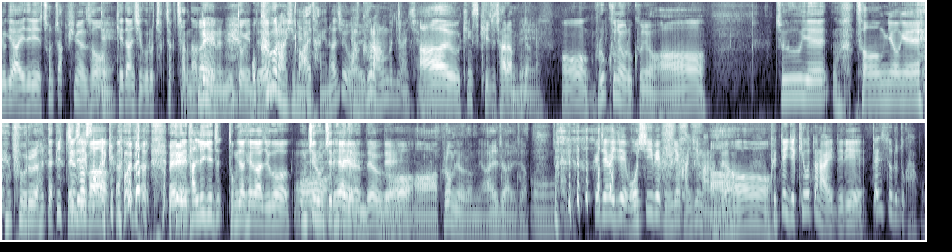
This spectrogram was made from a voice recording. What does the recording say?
여기 아이들이 손 쫙 피면서 네. 계단식으로 착착착 나가야 네. 되는 율동인데. 어 그걸 아시네. 아 당연하죠. 야. 그걸 아는 분들이 많지 않아요. 아유 킹스키즈 잘합니다. 네. 어 그렇군요 그렇군요. 아 주의 성령의 불을 할 때 애들이 막 애들이 네. 달리기 주- 동작 해가지고 오, 움찔움찔 해야 네, 되는데요 그거. 네. 아 그럼요 그럼요 알죠 알죠. 어, 그래서 제가 이제 워십에 굉장히 관심이 많아서요. 아. 그때 이제 키웠던 아이들이 댄스로도 가고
